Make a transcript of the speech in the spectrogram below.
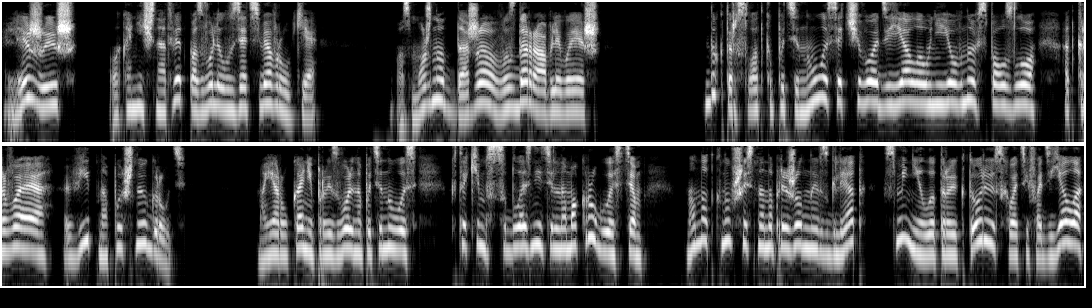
«Лежишь», — лаконичный ответ позволил взять себя в руки. «Возможно, даже выздоравливаешь». Доктор сладко потянулась, отчего одеяло у нее вновь сползло, открывая вид на пышную грудь. Моя рука непроизвольно потянулась к таким соблазнительным округлостям, но, наткнувшись на напряженный взгляд, сменила траекторию, схватив одеяло,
